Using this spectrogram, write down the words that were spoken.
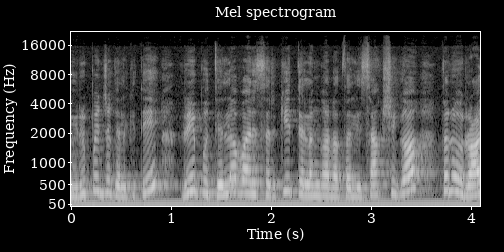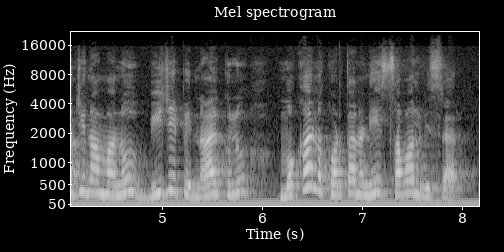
నిరూపించగలిగితే రేపు తెల్లవారేసరికి తెలంగాణ తల్లి సాక్షిగా తను రాజీనామాను బీజేపీ నాయకులు మొఖాన కొడతానని సవాల్ విసిరారు.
